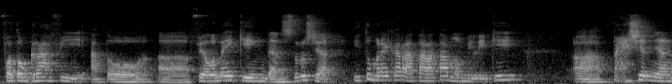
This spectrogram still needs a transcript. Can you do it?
fotografi atau uh, filmmaking dan seterusnya itu mereka rata-rata memiliki uh, passion yang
